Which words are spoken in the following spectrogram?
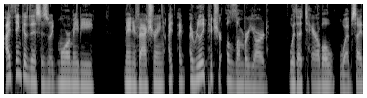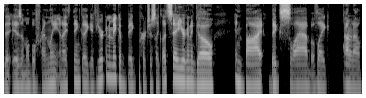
I think of this as like more maybe manufacturing. I, I I really picture a lumber yard with a terrible website that isn't mobile friendly, and I think like if you're gonna make a big purchase, like let's say you're gonna go and buy a big slab of like I don't know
